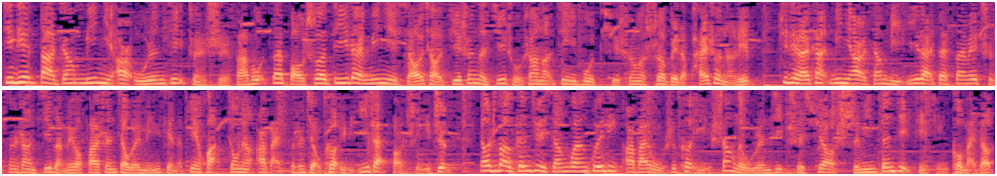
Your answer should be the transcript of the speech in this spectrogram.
今天，大疆 mini 二无人机正式发布，在保持了第一代 mini 小巧机身的基础上呢，进一步提升了设备的拍摄能力。具体来看，mini 二相比一代，在三维尺寸上基本没有发生较为明显的变化，重量二百四十九克，与一代保持一致。要知道，根据相关规定，二百五十克以上的无人机是需要实名登记进行购买的，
